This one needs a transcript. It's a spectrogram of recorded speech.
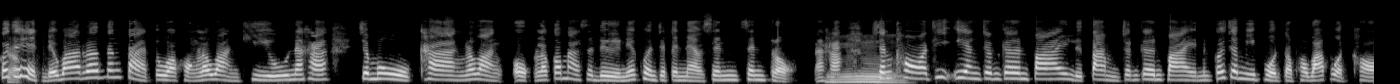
ก็ครับจะเห็นได้ว่าเริ่มตั้งแต่ตัวของระหว่างคิ้วนะคะ จมูกคางระหว่างอก แล้วก็มาสะดือเนี่ยควรจะเป็นแนวเส้นเส้นตรงนะคะอืมเส้นคอที่เอียงจนเกินไปหรือต่ำจนเกินไป มันก็จะมีผลต่อภาวะปวดคอ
